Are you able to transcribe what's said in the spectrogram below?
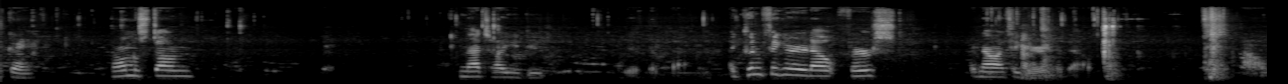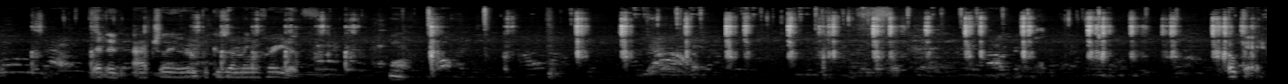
Okay, we're almost done. And that's how you do it like that. I couldn't figure it out first, but now I figured it out. That didn't actually hurt because I'm being creative. Okay.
